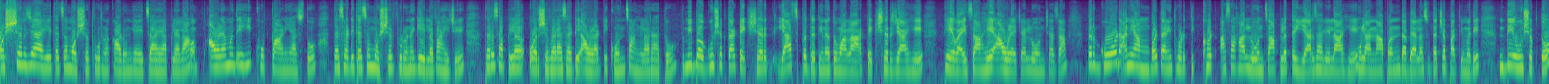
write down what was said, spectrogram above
मॉइश्चर जे आहे त्याचं मॉइश्चर पूर्ण काढून घ्यायचं आहे आपल्याला. आवळ्यामध्येही खूप पाणी असतो त्यासाठी त्याचं मॉइश्चर पूर्ण गेलं पाहिजे. तरच आपलं वर्षभरासाठी आवळा टिकून चांगला राहतो. तुम्ही बघू शकता. टेक्स्चर याच पद्धतीनं तुम्हाला टेक्स्चर जे आहे ठेवायचा आहे आवळ्याच्या लोणच्याचा. तर गोड आणि आंबट आणि थोडं तिखट असा हा लोणचा आपला तयार झालेला आहे. मुलांना आपण डब्याला सुद्धा चपातीमध्ये देऊ शकतो.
